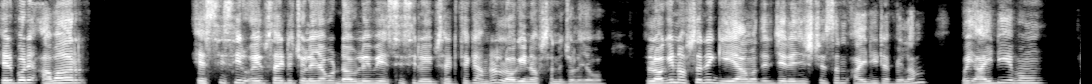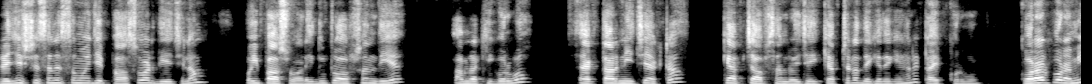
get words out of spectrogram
এরপরে আবার এসসিসির ওয়েবসাইটে চলে যাব ডব্লিউবি এসসিসির ওয়েবসাইট থেকে আমরা লগ ইন অপশানে চলে যাব। লগ ইন অপশানে গিয়ে আমাদের যে রেজিস্ট্রেশন আইডিটা পেলাম, ওই আইডি এবং রেজিস্ট্রেশনের সময় যে পাসওয়ার্ড দিয়েছিলাম, ওই পাসওয়ার্ড এই দুটো অপশান দিয়ে আমরা কি করব? এক তার নিচে একটা ক্যাপচা অপশান রয়েছে, এই ক্যাপচাটা দেখে দেখে এখানে টাইপ করব। করার পর আমি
